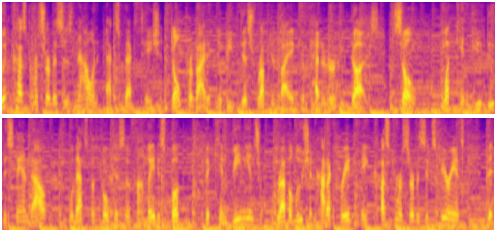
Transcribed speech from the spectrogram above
Good customer service is now an expectation. Don't provide it and you'll be disrupted by a competitor who does. So, what can you do to stand out? Well, that's the focus of my latest book, The Convenience Revolution How to Create a Customer Service Experience that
